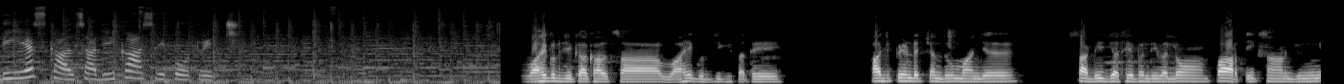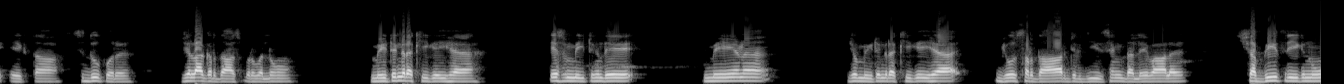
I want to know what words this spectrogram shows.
ਡੀਐਸ ਖਾਲਸਾ ਦੀ ਖਾਸ ਰਿਪੋਰਟ ਵਿੱਚ। ਵਾਹਿਗੁਰੂ ਜੀ ਕਾ ਖਾਲਸਾ, ਵਾਹਿਗੁਰੂ ਜੀ ਕੀ ਫਤਿਹ। ਅੱਜ ਪਿੰਡ ਚੰਦੂ ਮੰਜ ਸਾਡੀ ਜਥੇਬੰਦੀ ਵੱਲੋਂ ਭਾਰਤੀ ਕਿਸਾਨ ਯੂਨੀਅਨ ਏਕਤਾ ਸਿੱਧੂਪੁਰ ਜ਼ਿਲ੍ਹਾ ਗੁਰਦਾਸਪੁਰ ਵੱਲੋਂ ਮੀਟਿੰਗ ਰੱਖੀ ਗਈ ਹੈ। ਇਸ ਮੀਟਿੰਗ ਦੇ ਮੇਨ ਜੋ ਮੀਟਿੰਗ ਰੱਖੀ ਗਈ ਹੈ, ਜੋ ਸਰਦਾਰ ਜਗਜੀਤ ਸਿੰਘ ਡੱਲੇਵਾਲ 26 ਤਰੀਕ ਨੂੰ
